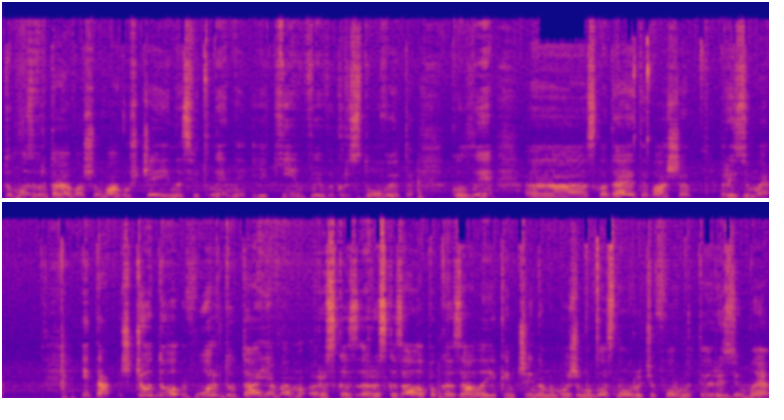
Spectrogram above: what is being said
Тому звертаю вашу увагу ще і на світлини, які ви використовуєте, коли е, складаєте ваше резюме. І так, щодо Word, да, я вам розказ, розказала, показала, яким чином ми можемо власноруч оформити резюме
